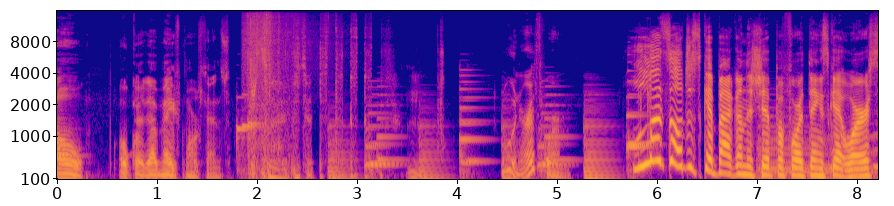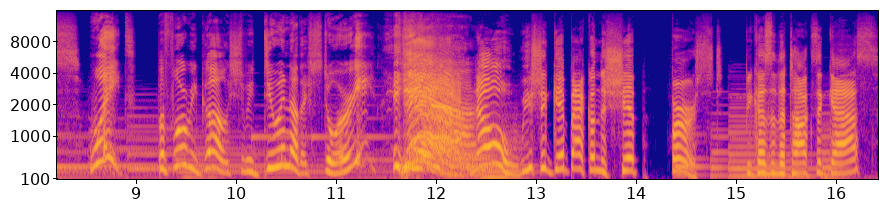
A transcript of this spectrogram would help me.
Oh, okay, that makes more sense. Ooh, an earthworm. Let's all just get back on the ship before things get worse. Wait! Before we go, should we do another story? Yeah! No, we should get back on the ship first because of the toxic gas.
